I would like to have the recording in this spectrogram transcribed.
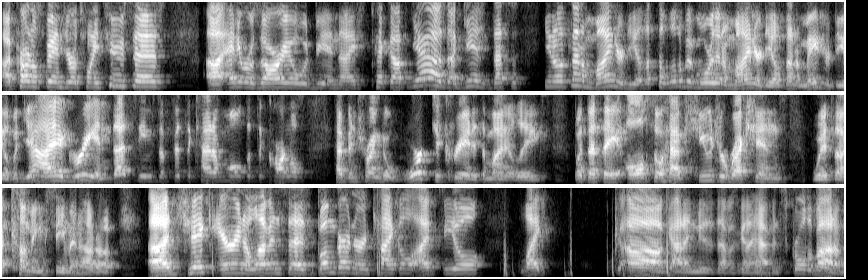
Uh, Cardinals fan 022 says uh, Eddie Rosario would be a nice pickup. Yeah, again, that's you know, that's not a minor deal. That's a little bit more than a minor deal. It's not a major deal, but yeah, I agree, and that seems to fit the kind of mold that the Cardinals have been trying to work to create at the minor leagues, but that they also have huge erections with uh, coming semen out of. Uh, Jake Aaron 11 says Bumgarner and Keuchel. I feel like Oh God, I knew that that was going to happen. Scroll to bottom.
